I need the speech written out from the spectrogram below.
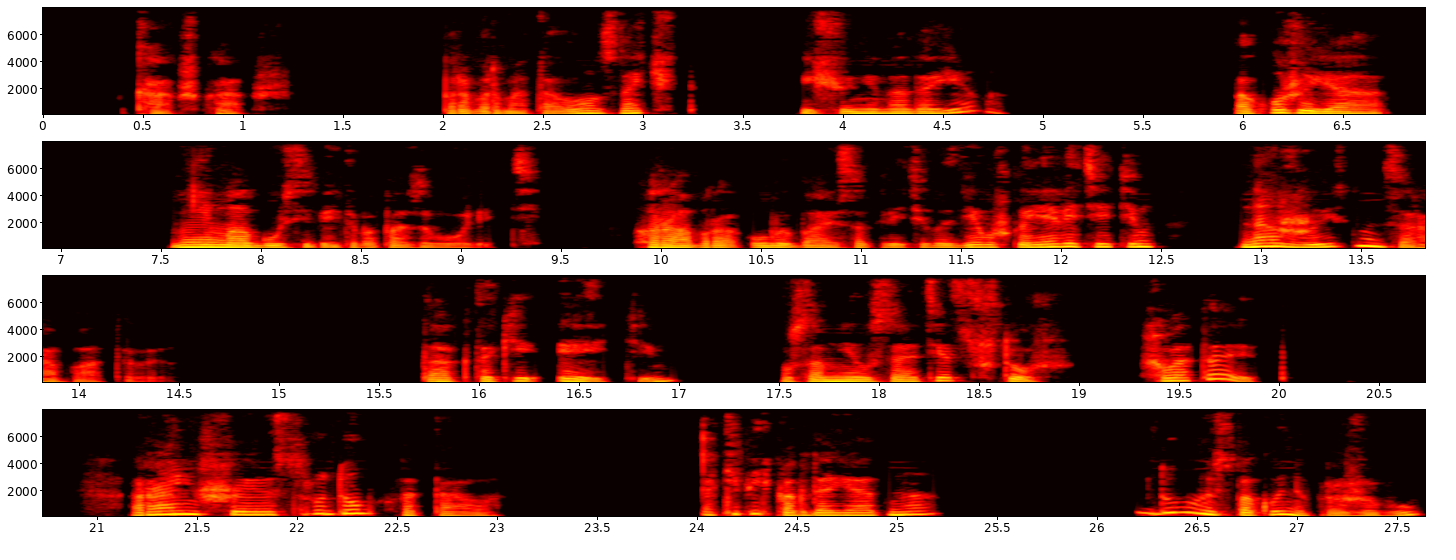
— Как ж, как ж, — пробормотал он, — значит, еще не надоело? Похоже, я не могу себе этого позволить. Храбро улыбаясь, ответила девушка, я ведь этим на жизнь зарабатываю. Так-таки этим, усомнился отец, что ж, хватает? Раньше с трудом хватало. А теперь, когда я одна, думаю, спокойно проживу.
